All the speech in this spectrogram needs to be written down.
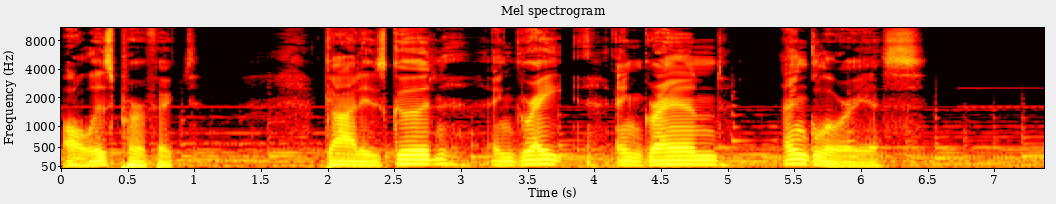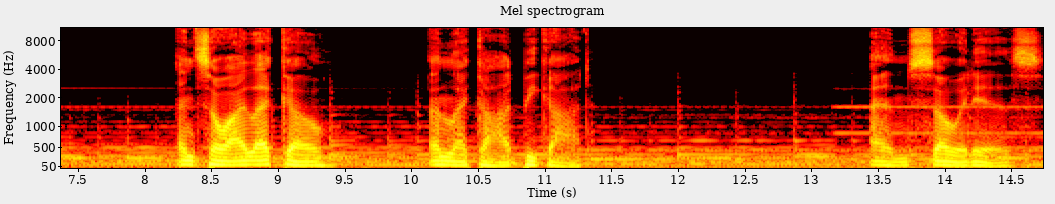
all is perfect. God is good and great and grand and glorious. And so I let go and let God be God. And so it is.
